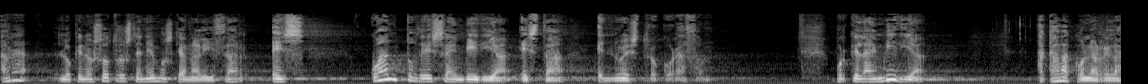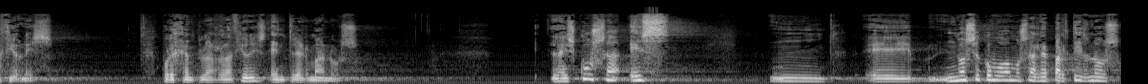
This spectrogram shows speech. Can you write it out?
Ahora, lo que nosotros tenemos que analizar es cuánto de esa envidia está en nuestro corazón. Porque la envidia acaba con las relaciones. Por ejemplo, las relaciones entre hermanos. La excusa es, mm, eh, no sé cómo vamos a repartirnos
